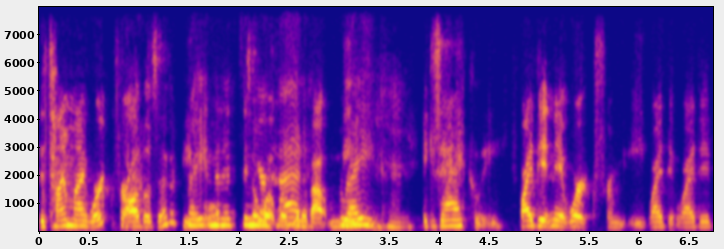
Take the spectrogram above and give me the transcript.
the time I worked for all those other people. Right, and then it's in so your what was head. it about me? Right. Mhm. Exactly. Why didn't it work for me? Why did why did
